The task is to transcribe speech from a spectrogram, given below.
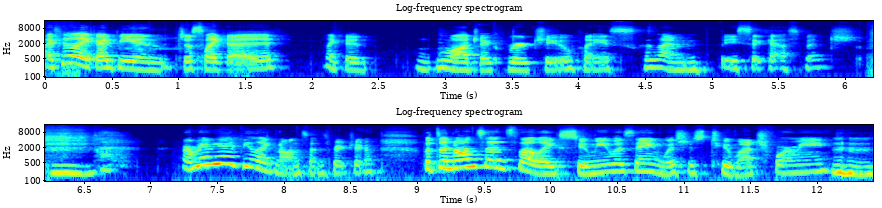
I feel like I'd be in just like a like a logic virtue place because I'm basic ass bitch. Or maybe I'd be like nonsense virtue. But the nonsense that like Sumi was saying was just too much for me. hmm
